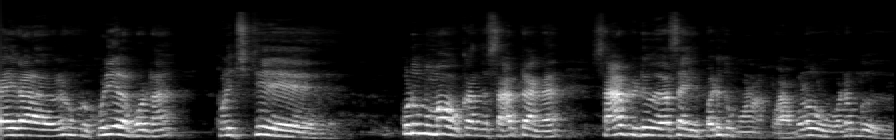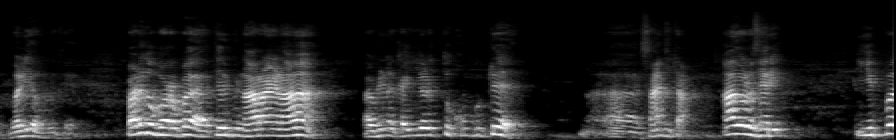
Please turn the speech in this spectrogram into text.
கை கால ஒரு குளியலை போட்டான். குளிச்சுட்டு குடும்பமாக உட்காந்து சாப்பிட்டாங்க. சாப்பிட்டுட்டு விவசாயி படுக்க போனான். அவ்வளோ உடம்பு வலி அவனுக்கு. படுக்க போகிறப்ப திருப்பி நாராயணா அப்படின்னு கையெடுத்து கும்பிட்டு சாஞ்சிட்டான். அதோட சரி. இப்போ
